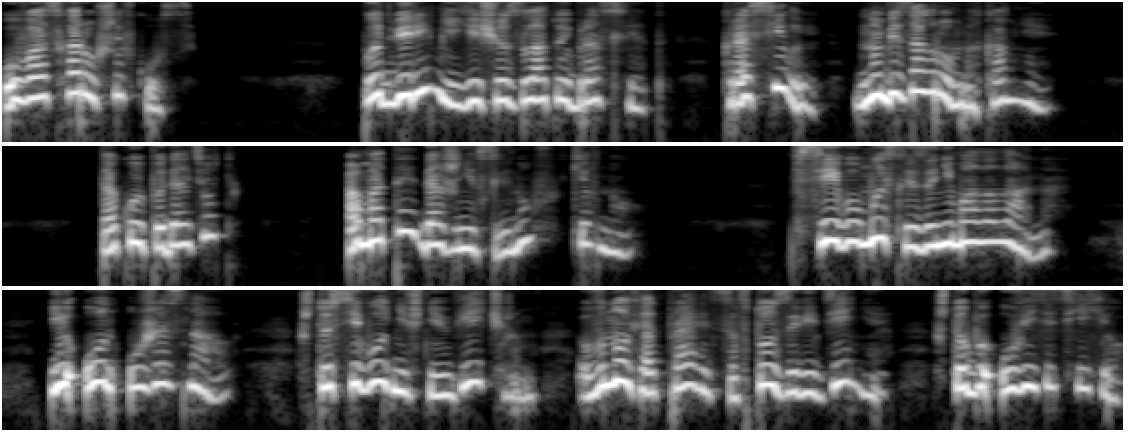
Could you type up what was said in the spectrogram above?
«У вас хороший вкус. Подбери мне еще золотой браслет, красивый, но без огромных камней. Такой подойдет?» А Матей, даже не взглянув, кивнул. Все его мысли занимала Лана, и он уже знал, что сегодняшним вечером вновь отправится в то заведение, чтобы увидеть ее.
